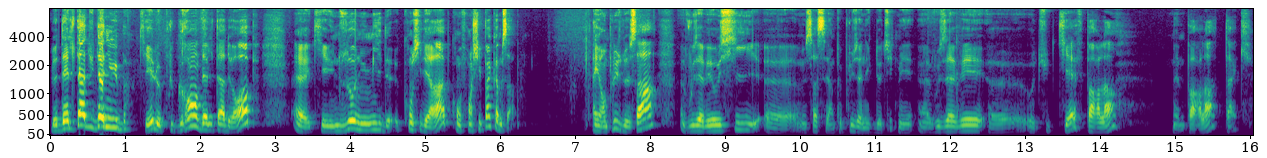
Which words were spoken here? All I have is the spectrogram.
le delta du Danube, qui est le plus grand delta d'Europe, euh, qui est une zone humide considérable qu'on ne franchit pas comme ça. Et en plus de ça, vous avez aussi, euh, ça c'est un peu plus anecdotique, mais euh, vous avez au-dessus de Kiev, par là, même par là, tac,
